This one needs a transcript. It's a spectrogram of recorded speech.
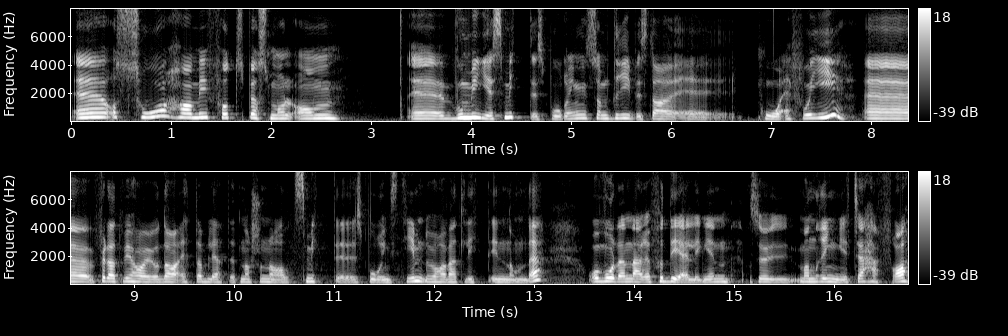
Eh, og så har vi fått spørsmål om eh, hvor mye smittesporing som drives da eh, på FHI. Eh, for vi har jo da etablert et nasjonalt smittesporingsteam, du har vært litt innom det. Og hvor den fordelingen altså Man ringer ikke herfra,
